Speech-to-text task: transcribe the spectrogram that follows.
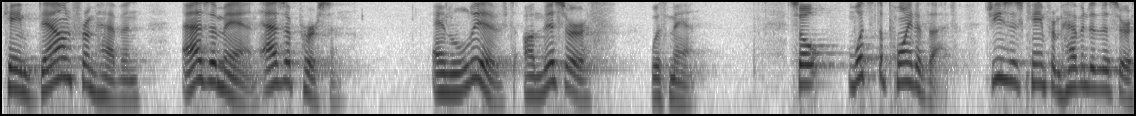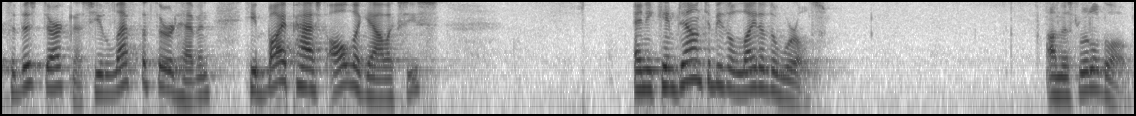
came down from heaven as a man, as a person, and lived on this earth with man. So, what's the point of that? Jesus came from heaven to this earth, to this darkness. He left the third heaven. He bypassed all the galaxies. And he came down to be the light of the world on this little globe,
